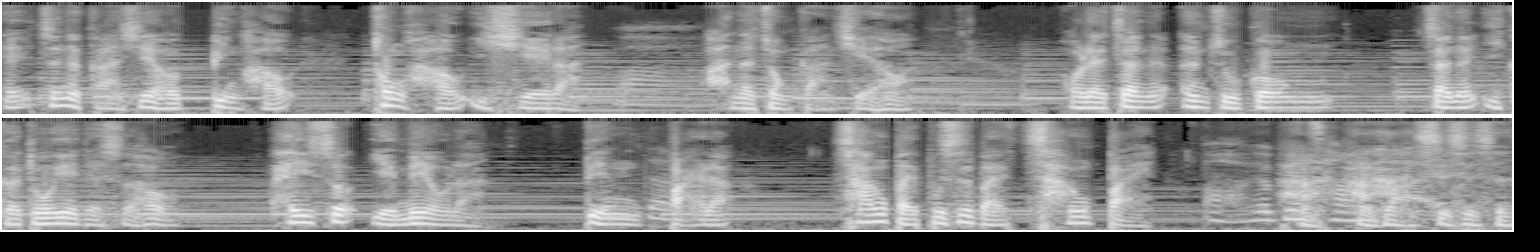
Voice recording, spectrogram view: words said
哎，真的感谢和病好，痛好一些了。啊，那种感觉哈、啊。后来在那恩主公，在那一个多月的时候，黑色也没有了，变白了，苍白不是白，苍白。哦，又变苍白。啊、是是是，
